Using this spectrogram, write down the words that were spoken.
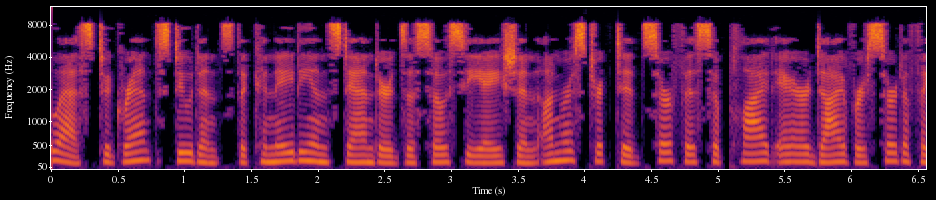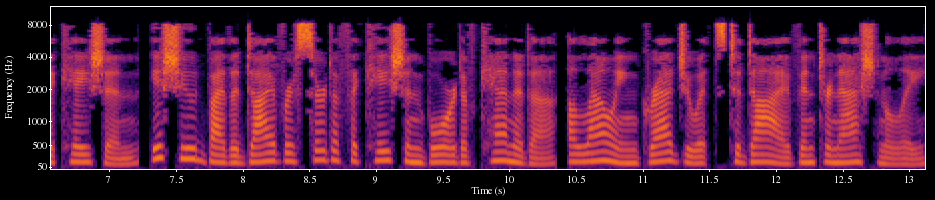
U.S. to grant students the Canadian Standards Association Unrestricted Surface Supplied Air Diver Certification, issued by the Diver Certification Board of Canada, allowing graduates to dive internationally.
